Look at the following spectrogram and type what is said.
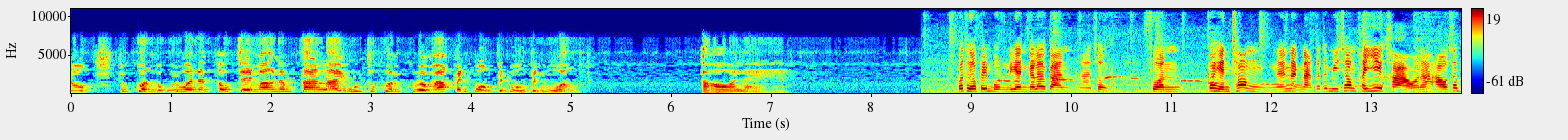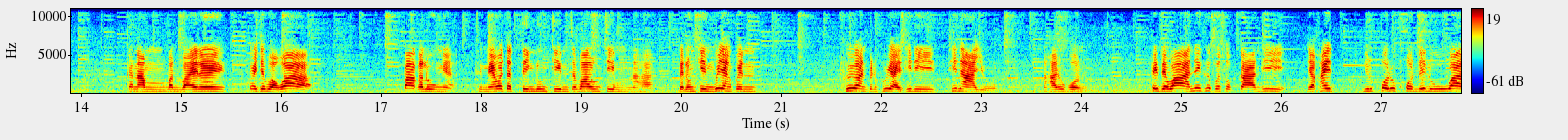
นก ทุกคนบอกอุ้ยวันนั้นตกใจมากน้ำตาไหลอุ้ยทุกคนกลัวมากเป็นห่วงเป็นห่วงเป็นห่วงตอแหล ก็ถือเป็นบทเรียนก็แล้วกันนะส่วนส่วนก็เห็นช่องนั้นหนักๆก็จะมีช่องขยี้ข่าวนะเอาซะกระนำบันไว้เลยก็จะบอกว่าป้ากับลุงเนี่ยถึงแม้ว่าจะติงลุงจิมจะว่าลุงจิมนะคะแต่ลุงจิมก็ยังเป็นเพื่อนเป็นผู้ใหญ่ที่ดีที่นาอยู่นะคะทุกคน เพียงแต่ว่านี่คือประสบการณ์ที่อยากให้ยูทูบเบอร์ทุกคนได้รู้ว่า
